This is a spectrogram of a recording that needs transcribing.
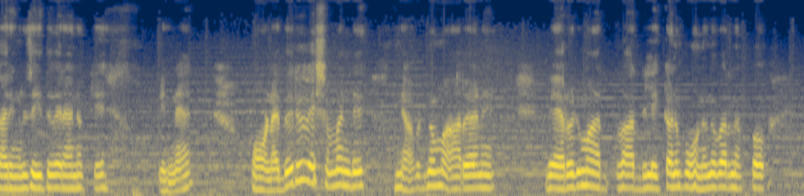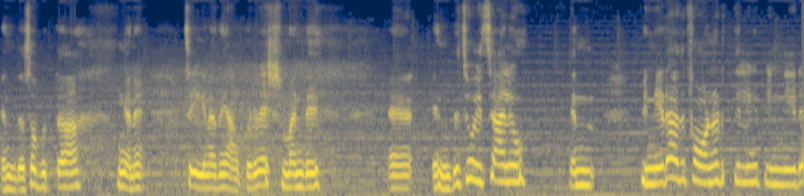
കാര്യങ്ങൾ ചെയ്തു വരാനൊക്കെ. പിന്നെ പോണതൊരു വിഷമമുണ്ട്. ഞാൻ അവിടുന്ന് മാറുകയാണ്. വേറൊരു വാർഡിലേക്കാണ് പോകണമെന്ന് പറഞ്ഞപ്പോൾ എന്താ സ്വബുത്ത ഇങ്ങനെ ചെയ്യണത്? ഞങ്ങൾക്കൊരു വിഷമമുണ്ട്. എന്ത് ചോദിച്ചാലും പിന്നീട് അത് ഫോൺ എടുത്തില്ലെങ്കിൽ പിന്നീട്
